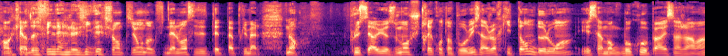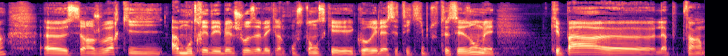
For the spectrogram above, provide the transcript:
en quart de finale de Ligue des Champions. Donc finalement, c'était peut-être pas plus mal. Non, plus sérieusement, je suis très content pour lui. C'est un joueur qui tente de loin et ça manque beaucoup au Paris Saint-Germain. Euh, c'est un joueur qui a montré des belles choses avec l'inconstance qui est corrélée à cette équipe toute cette saison, mais qui est pas euh, la, enfin,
